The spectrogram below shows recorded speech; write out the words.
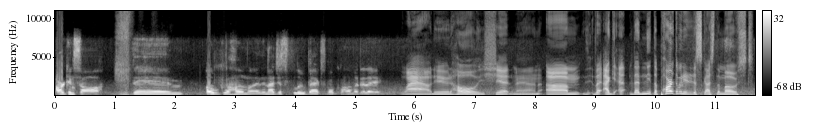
Arkansas, then Oklahoma, and then I just flew back from Oklahoma today. Wow, dude! Holy shit, man. Um, the- I, the the part that we need to discuss the most,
